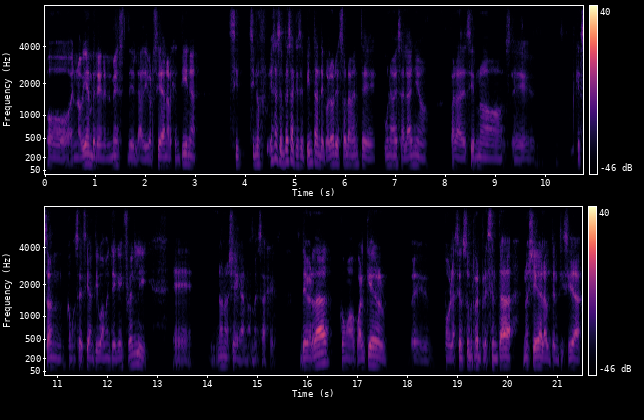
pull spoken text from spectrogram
o en noviembre, en el mes de la diversidad en Argentina. Si, esas empresas que se pintan de colores solamente una vez al año para decirnos eh, que son, como se decía antiguamente, gay friendly, eh, no nos llegan los mensajes. De verdad, como cualquier eh, población subrepresentada, no llega la autenticidad.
